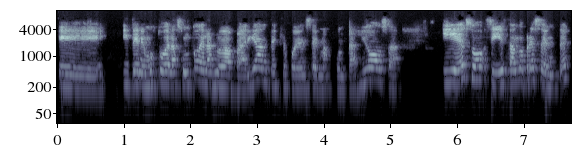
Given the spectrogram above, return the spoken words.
Eh, y tenemos todo el asunto de las nuevas variantes que pueden ser más contagiosas y eso sigue estando presente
